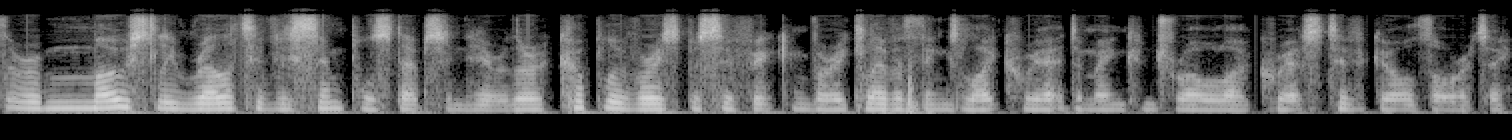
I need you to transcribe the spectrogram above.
there are mostly relatively simple steps in here. There are a couple of very specific and very clever things like create a domain controller, create certificate authority.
